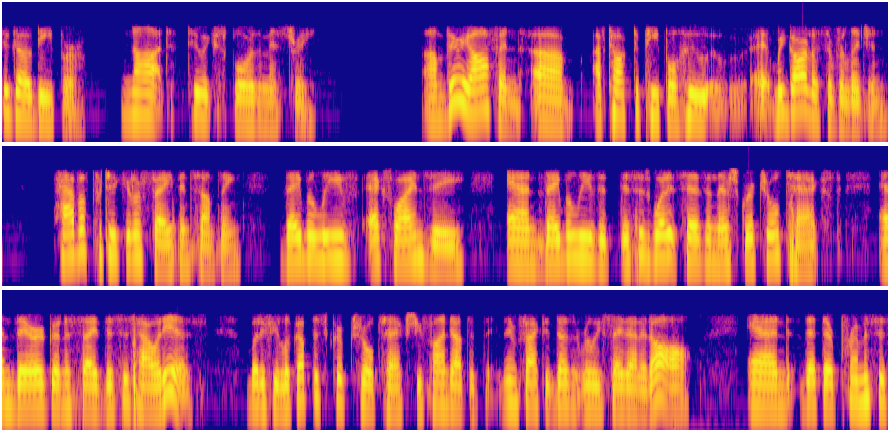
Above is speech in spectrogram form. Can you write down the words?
to go deeper not to explore the mystery. Um, very often, um, I've talked to people who, regardless of religion, have a particular faith in something. They believe X, Y, and Z, and they believe that this is what it says in their scriptural text, and they're going to say this is how it is. But if you look up the scriptural text, you find out that, in fact, it doesn't really say that at all, and that their premise is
